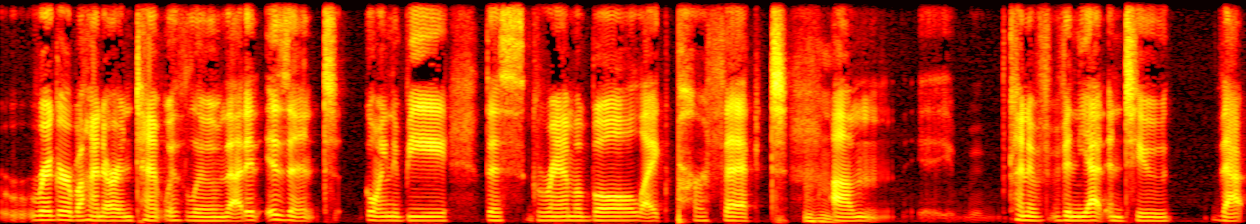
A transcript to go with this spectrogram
rigor behind our intent with Loom that it isn't going to be this grammable, like perfect, um, kind of vignette into that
